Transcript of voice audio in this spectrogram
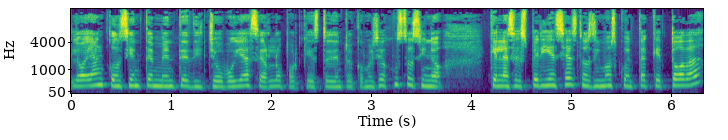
lo, hayan conscientemente dicho, voy a hacerlo porque estoy dentro del comercio justo, sino que en las experiencias nos dimos cuenta que todas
